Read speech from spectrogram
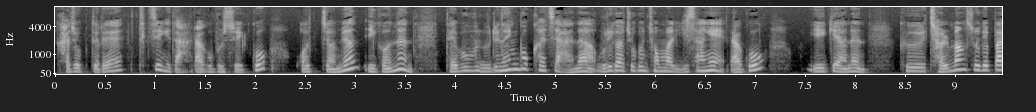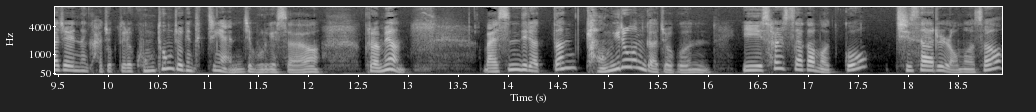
가족들의 특징이다라고 볼 수 있고 어쩌면 이거는 대부분 우리는 행복하지 않아 우리 가족은 정말 이상해라고 얘기하는 그 절망 속에 빠져 있는 가족들의 공통적인 특징이 아닌지 모르겠어요. 그러면 말씀드렸던 경이로운 가족은 이 설사가 멎고 지사를 넘어서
